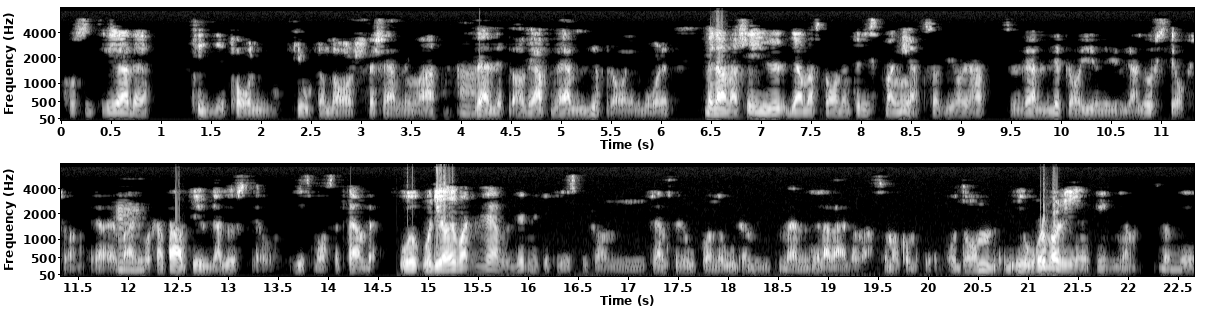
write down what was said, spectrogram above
koncentrerade 10, 12, 14 dagars försäljning va. Ja. Väldigt, har vi haft väldigt bra genom året. Men annars är ju Gamla stan en turistmagnet så att vi har ju haft väldigt bra juni, juli, augusti också. eh, Varje Mm. år. Framförallt juli, augusti och i viss mån september. Och, och det har ju varit väldigt mycket turister från främst Europa och Norden, men hela världen va, som har kommit in. Och de, i år var det ju ingen. Så, att det,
